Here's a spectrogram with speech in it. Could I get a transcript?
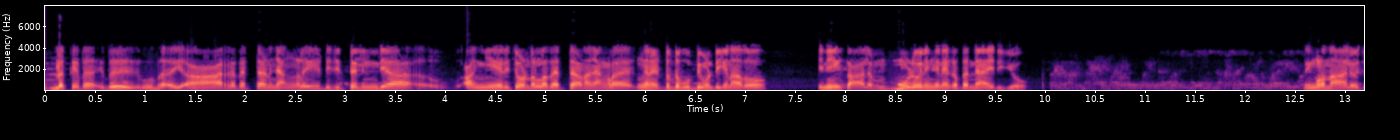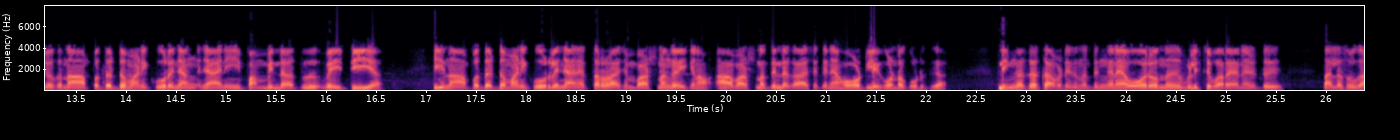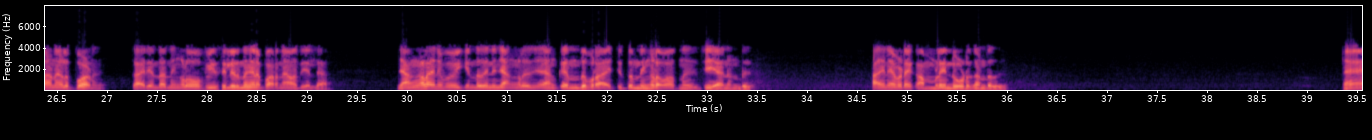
ഇതൊക്കെ ഇത് ഇത് ആരുടെ തെറ്റാണ്? ഞങ്ങൾ ഈ ഡിജിറ്റൽ ഇന്ത്യ അംഗീകരിച്ചുകൊണ്ടുള്ള തെറ്റാണോ ഞങ്ങളെ ഇങ്ങനെ ഇട്ടിട്ട് ബുദ്ധിമുട്ടിക്കണത് അതോ ഇനി കാലം മുഴുവൻ ഇങ്ങനെയൊക്കെ തന്നെ ആയിരിക്കുമോ നിങ്ങളൊന്ന് ആലോചിച്ച് നോക്ക്. നാപ്പത്തെട്ട് മണിക്കൂർ ഞാൻ ഈ പമ്പിന്റെ അകത്ത് വെയിറ്റ് ചെയ്യുക ഈ നാപ്പത്തെട്ട് മണിക്കൂറിൽ ഞാൻ എത്ര പ്രാവശ്യം ഭക്ഷണം കഴിക്കണം? ആ ഭക്ഷണത്തിന്റെ കാശൊക്കെ ഞാൻ ഹോട്ടലിൽ കൊണ്ട കൊടുക്കുക. നിങ്ങൾക്കൊക്കെ അവിടെ ഇരുന്നിട്ട് ഇങ്ങനെ ഓരോന്ന് വിളിച്ചു പറയാനായിട്ട് നല്ല സുഖമാണ് എളുപ്പമാണ് കാര്യം എന്താ നിങ്ങൾ ഓഫീസിൽ ഇരുന്ന് ഇങ്ങനെ പറഞ്ഞാൽ മതിയല്ല. ഞങ്ങൾ അനുഭവിക്കേണ്ടതിന് ഞങ്ങൾ ഞങ്ങൾക്ക് എന്ത് പ്രായച്ചിത്തും നിങ്ങളെ വന്ന് ചെയ്യാനുണ്ട്? അതിനെവിടെ കംപ്ലൈന്റ് കൊടുക്കേണ്ടത്? ഏ?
